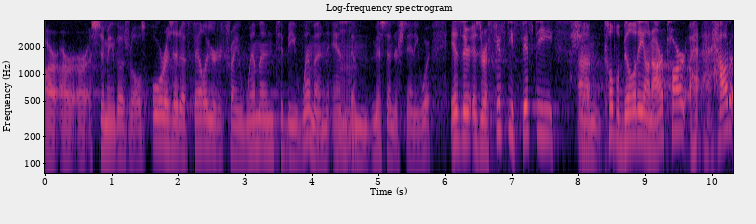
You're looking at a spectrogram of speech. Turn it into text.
are, are, are assuming those roles? Or is it a failure to train women to be women and mm. them misunderstanding? Is there, is there a 50 50 sure. um, culpability on our part? How do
